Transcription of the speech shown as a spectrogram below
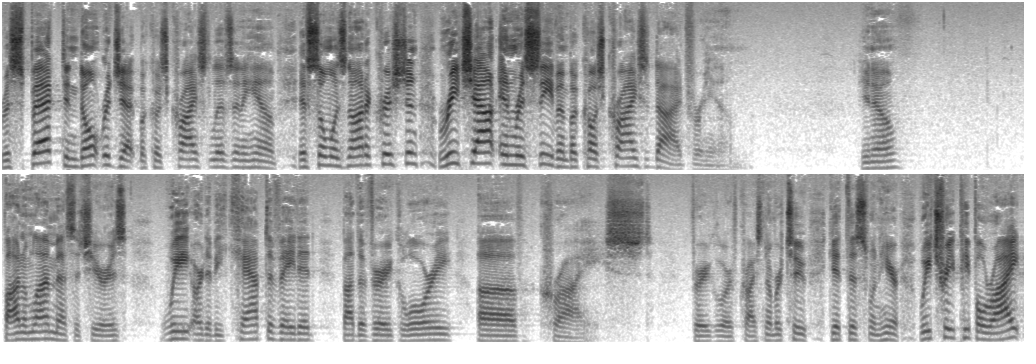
respect and don't reject because Christ lives in him. If someone's not a Christian, reach out and receive him because Christ died for him. You know? Bottom line message here is we are to be captivated by the very glory of Christ. Very glory of Christ. Number two, get this one here. We treat people right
